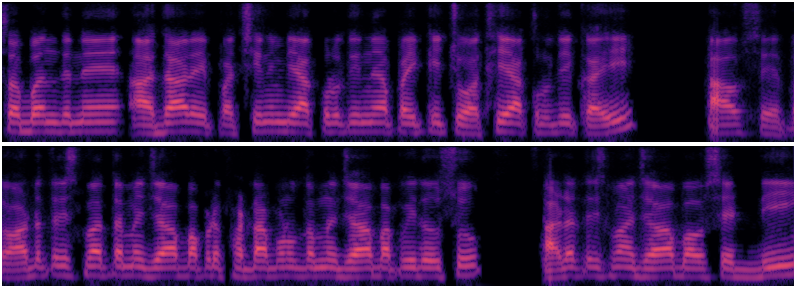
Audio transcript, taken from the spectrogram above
સંબંધને આધારે પછીની બે આકૃતિના પૈકી ચોથી આકૃતિ કઈ આવશે? તો આડત્રીસમાં તમે જવાબ આપણે ફટાફટ તમને જવાબ આપી દઉં છું. આડત્રીસમાં જવાબ આવશે ડી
